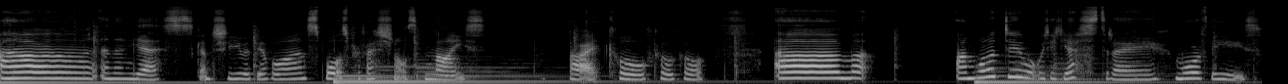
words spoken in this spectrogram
Uh, and then yes, Ganshi with the other one. Sports professionals. Nice. Alright, cool, cool, cool. Um, I want to do what we did yesterday. More of these.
